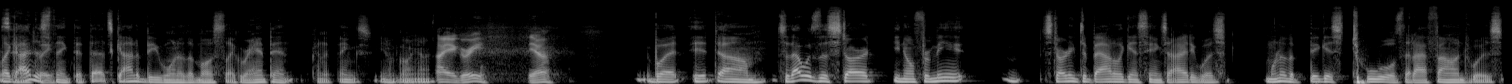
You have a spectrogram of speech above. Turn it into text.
like i just think that that's got to be one of the most like rampant kind of things you know going on I agree. Yeah. but it um so that was the start you know for me starting to battle against the anxiety was one of the biggest tools that i found was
